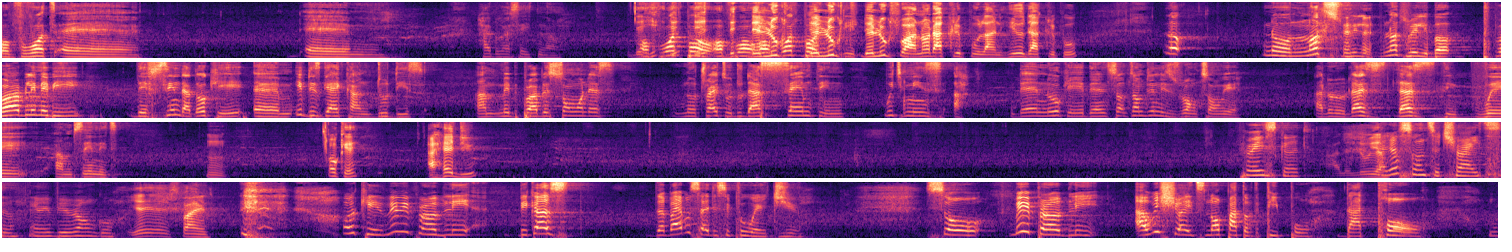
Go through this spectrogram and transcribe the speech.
of what uh, um, how do I say it now? They, Of what they- Paul- they- of they- what- they of looked, what Paul they, looked, they looked for another cripple and healed that cripple. No, no, not really, not really, but probably maybe they've seen that okay, um, if this guy can do this, and maybe probably someone else, you know, try to do that same thing, which means ah, then okay, then some, something is wrong somewhere. I don't know. That's that's the way I'm saying it. Hmm. Okay. I heard you. Praise God. Hallelujah. I just want to try it too. I may be wrong. oh. Yeah, yeah, it's fine. Okay, maybe probably because the Bible said these people were Jew. So maybe probably are we sure it's not part of the people that Paul,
